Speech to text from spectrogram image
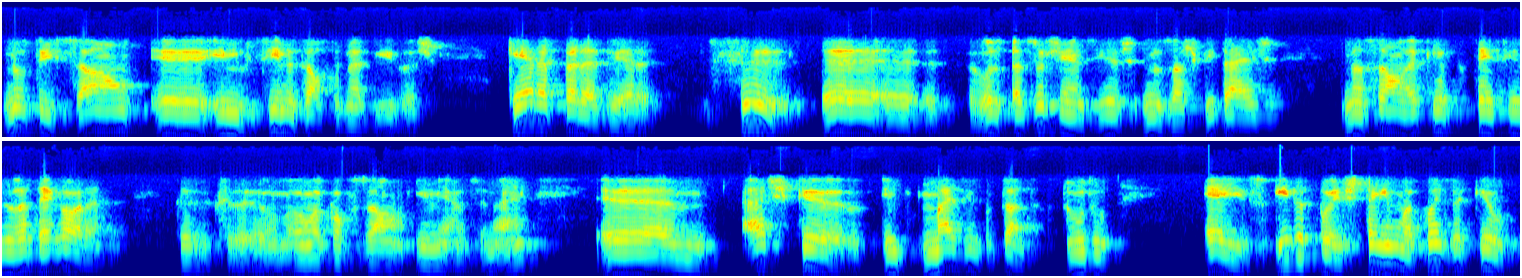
nutrição eh, e medicinas alternativas, que era para ver se eh, as urgências nos hospitais não são aquilo que tem sido até agora, que, que é uma confusão imensa, não é? Eh, acho que mais importante que tudo é isso. E depois tem uma coisa que eu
